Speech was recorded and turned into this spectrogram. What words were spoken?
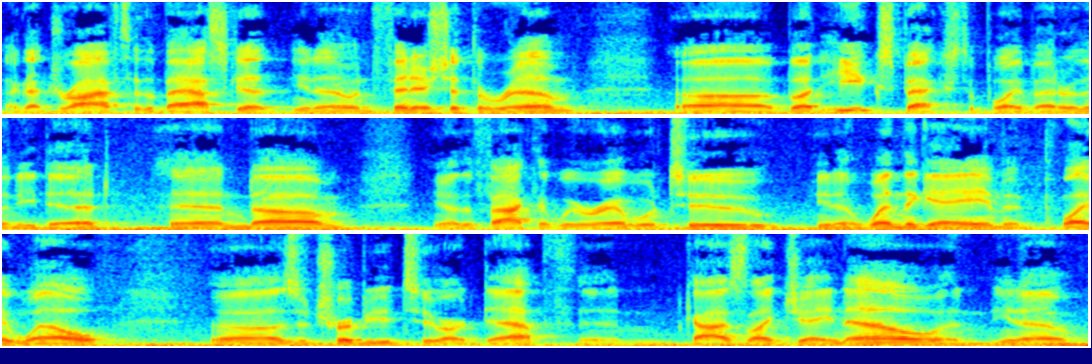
like that drive to the basket, you know, and finish at the rim. Uh, but he expects to play better than he did, and um, you know the fact that we were able to you know win the game and play well uh, is a tribute to our depth and guys like Jay Nell and you know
